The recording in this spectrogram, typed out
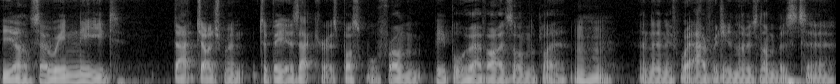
yeah, So we need that judgment to be as accurate as possible from people who have eyes on the player. hmm And then if we're averaging those numbers to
